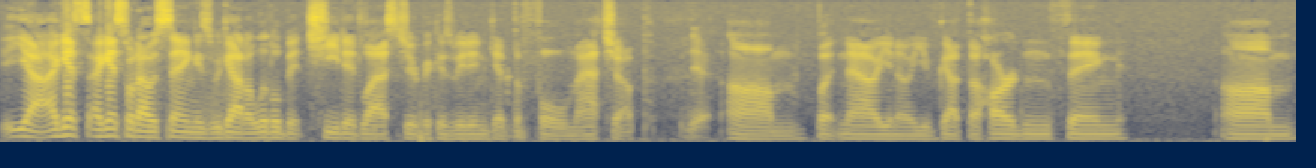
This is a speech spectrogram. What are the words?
yeah, I guess I guess what I was saying is we got a little bit cheated last year because we didn't get the full matchup. Yeah. Um, but now you know you've got the Harden thing. Um,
